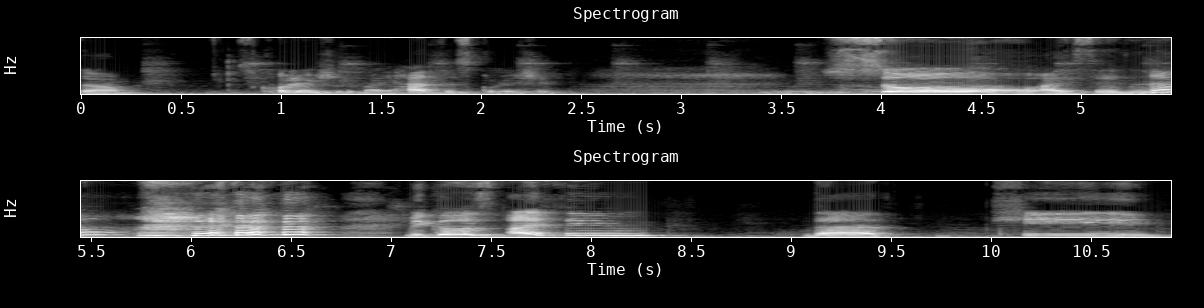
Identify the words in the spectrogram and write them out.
the scholarship. I had the scholarship. So I said no because I think that he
